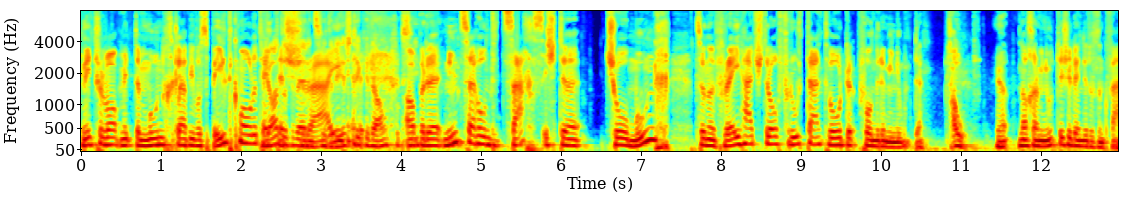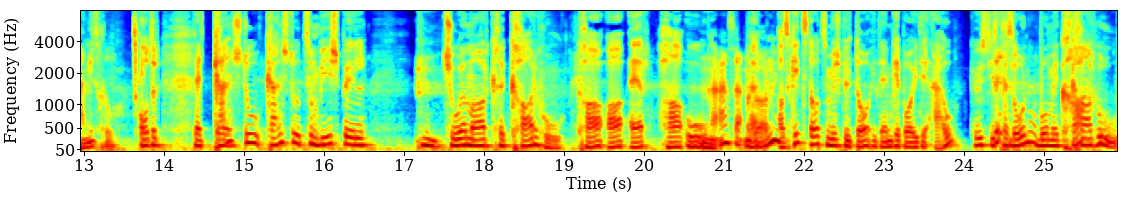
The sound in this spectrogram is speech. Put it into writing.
Nicht verwandt mit dem Munch, glaube ich, der das Bild gemalt hat. Ja, das wäre der erste Gedanke gewesen. Aber äh, 1906 ist der Joe Munch zu einer Freiheitsstrafe verurteilt worden von einer Minute. Oh. Ja. Nach einer Minute ist er dann aus dem Gefängnis gekommen. Oder Der- kennst du, kennst du zum Beispiel Schuhmarke Karhu. K-A-R-H-U. Nein, sagt man gar nicht. Also gibt es da zum Beispiel da in dem Gebäude auch gewisse Personen, die mit Karhu, Karhu.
